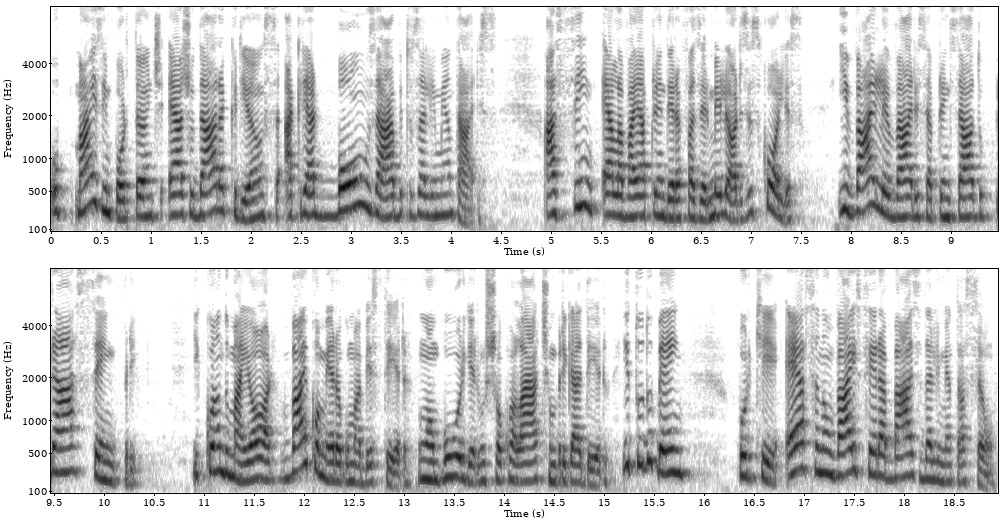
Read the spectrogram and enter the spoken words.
O mais importante é ajudar a criança a criar bons hábitos alimentares. Assim, ela vai aprender a fazer melhores escolhas e vai levar esse aprendizado para sempre. E quando maior, vai comer alguma besteira, um hambúrguer, um chocolate, um brigadeiro. E tudo bem, porque essa não vai ser a base da alimentação,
